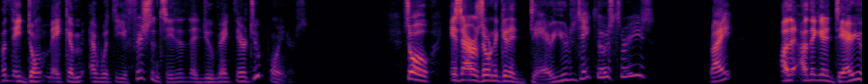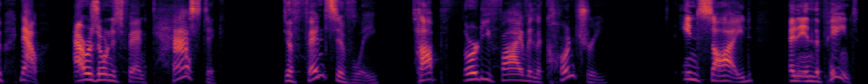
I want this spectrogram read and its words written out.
but they don't make them uh, with the efficiency that they do make their two pointers. So is Arizona going to dare you to take those threes? Right? Are they, are they going to dare you? Now, Arizona is fantastic defensively, top 35 in the country inside and in the paint.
